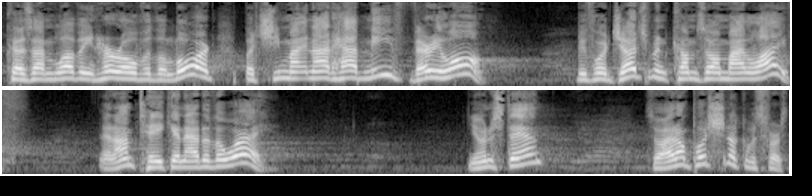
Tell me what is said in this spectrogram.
because I'm loving her over the Lord, but she might not have me very long before judgment comes on my life and I'm taken out of the way. You understand? So I don't put Schnookums first.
